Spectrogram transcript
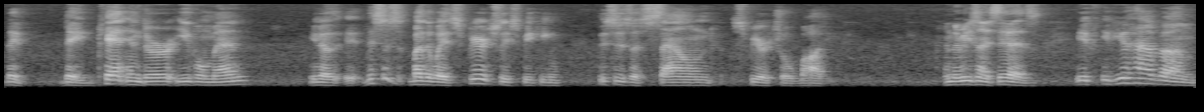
they they can't endure evil men. You know, it, this is by the way, spiritually speaking, this is a sound spiritual body. And the reason I say that is if if you have um,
